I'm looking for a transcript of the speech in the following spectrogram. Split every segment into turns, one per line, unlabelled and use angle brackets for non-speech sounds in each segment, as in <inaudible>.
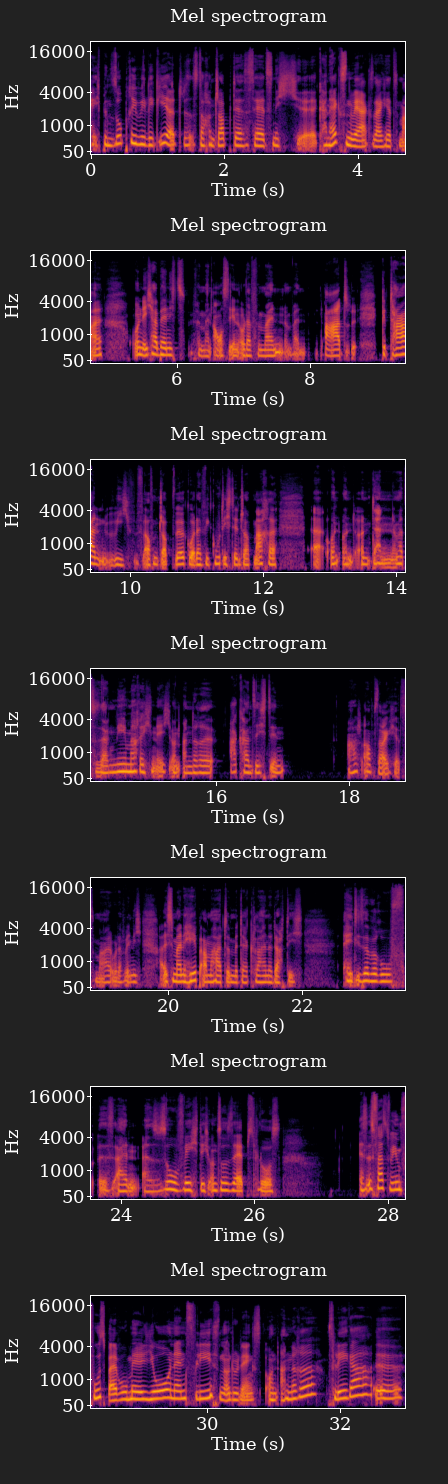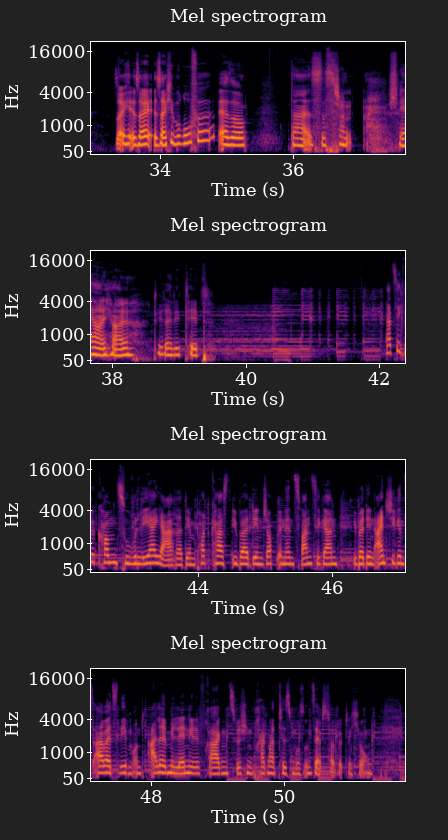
hey, ich bin so privilegiert, das ist doch ein Job, der ist ja jetzt nicht äh, kein Hexenwerk, sage ich jetzt mal. Und ich habe ja nichts für mein Aussehen oder für mein, meine Art getan, wie ich auf dem Job wirke oder wie gut ich den Job mache. Äh, und, und, und dann immer zu sagen, nee, mache ich nicht. Und andere ackern sich den Arsch ab, sage ich jetzt mal. Oder wenn ich, als ich meine Hebamme hatte mit der Kleine, dachte ich, ey, dieser Beruf ist ein, also so wichtig und so selbstlos. Es ist fast wie im Fußball, wo Millionen fließen und du denkst, und andere Pfleger, äh, solche, sol, solche Berufe, also da ist es schon schwer manchmal, die Realität
Herzlich willkommen zu Lehrjahre, dem Podcast über den Job in den 20ern, über den Einstieg ins Arbeitsleben und alle Millennial-Fragen zwischen Pragmatismus und Selbstverwirklichung.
